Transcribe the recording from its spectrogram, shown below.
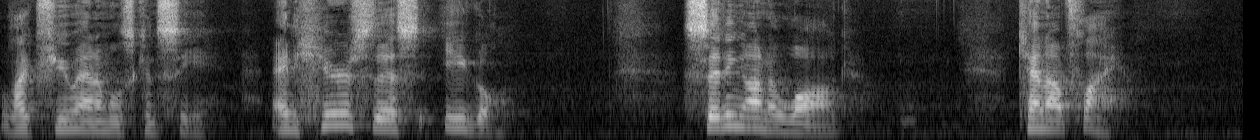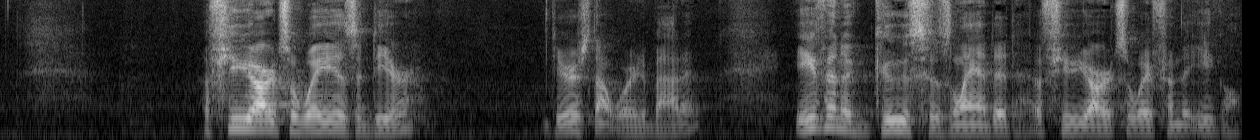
like few animals can see. And here's this eagle sitting on a log, cannot fly. A few yards away is a deer. Deer's not worried about it. Even a goose has landed a few yards away from the eagle.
